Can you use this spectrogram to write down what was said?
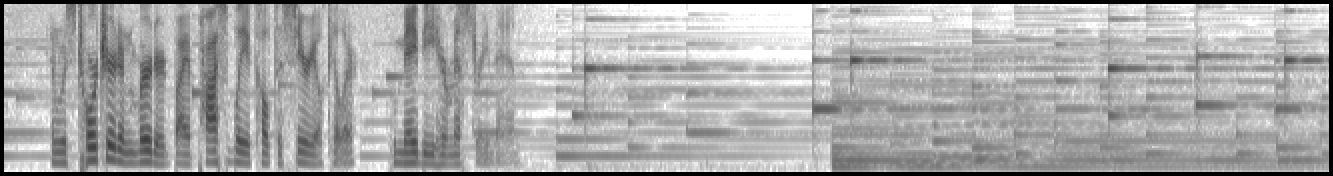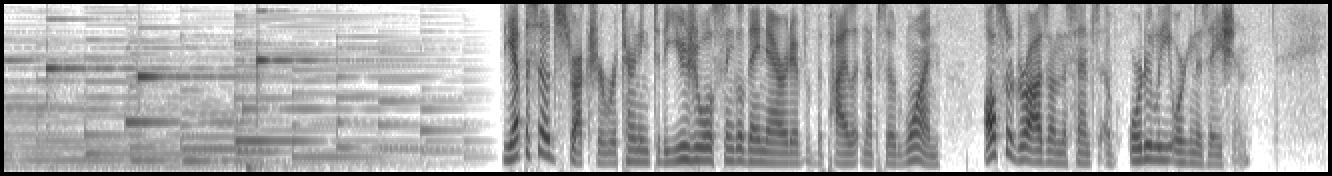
and was tortured and murdered by a possibly occultist serial killer who may be her mystery man. The episode structure, returning to the usual single day narrative of the pilot in episode 1, also draws on the sense of orderly organization.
